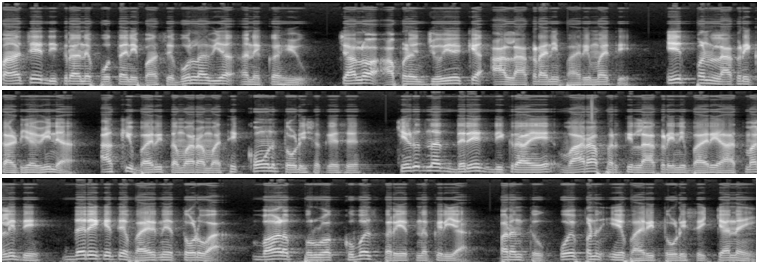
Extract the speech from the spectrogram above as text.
પાંચેય દીકરાને પોતાની પાસે બોલાવ્યા અને કહ્યું, ચાલો આપણે જોઈએ કે આ લાકડાની ભારીમાંથી એક પણ લાકડી કાઢ્યા વિના આખી ભારી તમારામાંથી કોણ તોડી શકે છે? ખેડૂતના દરેક દીકરાએ વારા ફરતી લાકડીની ભારી હાથમાં લીધી. દરેકે તે ભારીને તોડવા બળપૂર્વક ખૂબ જ પ્રયત્ન કર્યા, પરંતુ કોઈ પણ એ ભારી તોડી શક્યા નહીં.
